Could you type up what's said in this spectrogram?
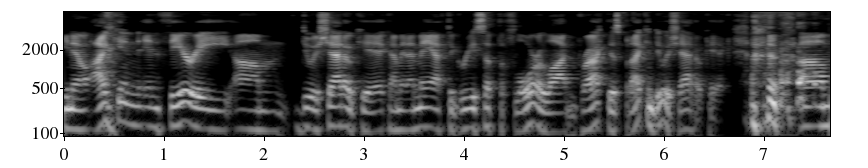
you know, I can in theory um, do a shadow kick. I mean, I may have to grease up the floor a lot in practice, but I can do a shadow kick. um,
